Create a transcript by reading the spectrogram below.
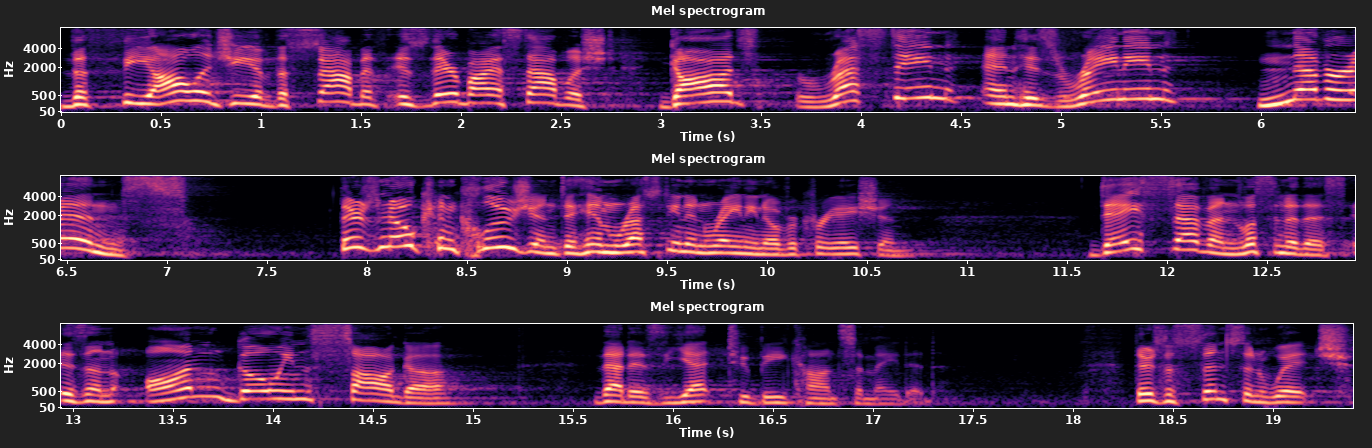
The theology of the Sabbath is thereby established. God's resting and his reigning never ends. There's no conclusion to him resting and reigning over creation. Day seven, listen to this, is an ongoing saga that is yet to be consummated. There's a sense in which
